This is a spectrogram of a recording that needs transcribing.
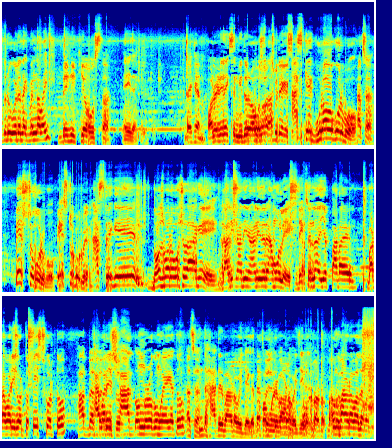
কতটুকু এটা দেখবেন না ভাই? দেখি কি অবস্থা। এই দেখেন। দেখেন। অলরেডি দেখছেন ভিতরের অবস্থা। আজকে গুড়াও করব। আচ্ছা। পেস্টও করব। পেস্টও করবেন। আজ থেকে দশ বারো বছর আগে দাদি নাদি নানিদের আমলে দেখছেন না? এই যে পাড়ায় বাড়াবাড়ি করতো পেস্ট করতো। হাত খাবারের। স্বাদ অন্যরকম হয়ে গেত। আচ্ছা। কিন্তু হাতের বারোটা বেজে গেত। কোমরের বারোটা বেজে গেত। বারোটা- কোনো বারোটা বাজা বাজি।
